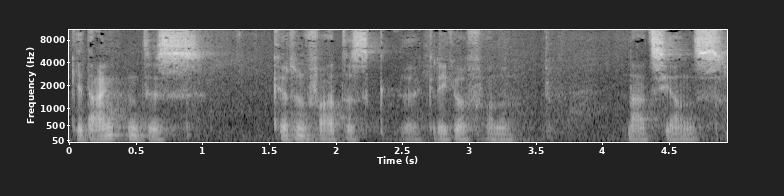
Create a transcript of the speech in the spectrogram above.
Gedanken des Kirchenvaters Gregor von Nazians.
